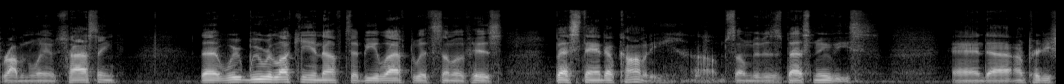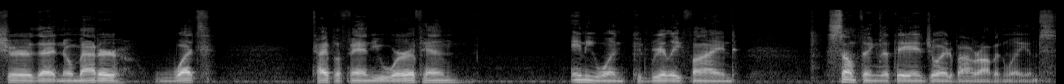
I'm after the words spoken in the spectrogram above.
Robin Williams passing, that we we were lucky enough to be left with some of his best stand-up comedy, um, some of his best movies, and uh, I'm pretty sure that no matter what type of fan you were of him, anyone could really find something that they enjoyed about Robin Williams.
